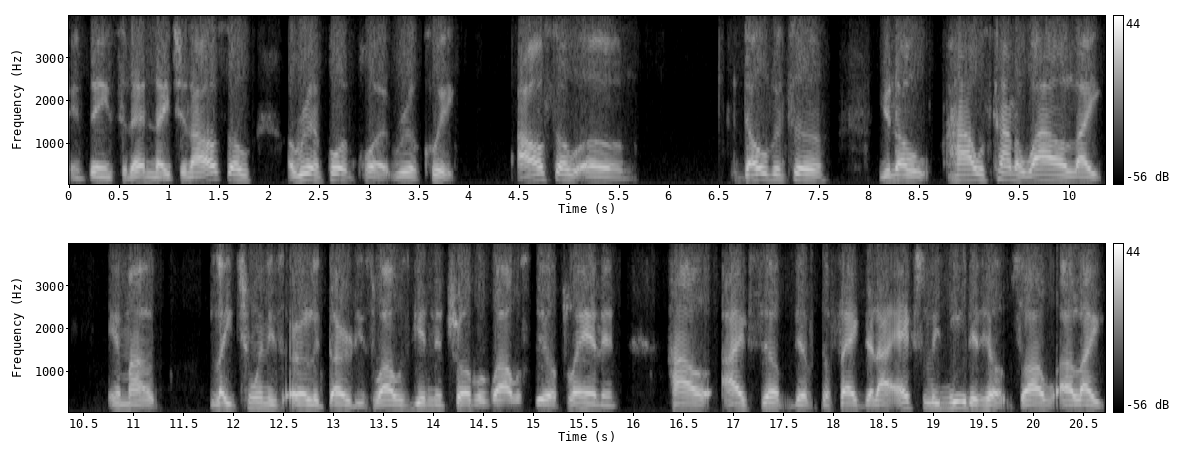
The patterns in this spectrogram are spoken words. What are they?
and things to that nature. And I also a real important part, real quick. I also um, dove into, you know, how I was kind of wild, like in my late twenties, early thirties, while I was getting in trouble while I was still playing, and how I accept the the fact that I actually needed help. So I, I like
